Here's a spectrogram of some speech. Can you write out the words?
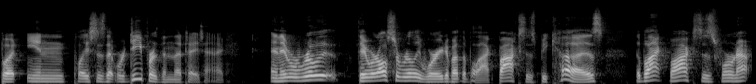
but in places that were deeper than the Titanic. And they were really they were also really worried about the black boxes because the black boxes were not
